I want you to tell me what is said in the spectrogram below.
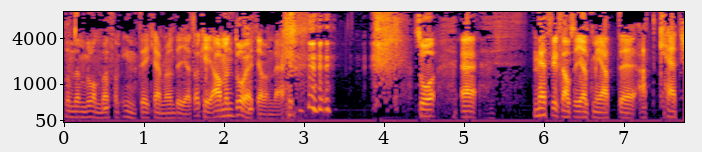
hon den blonda som inte är Cameron Diaz. Okej, okay, ja men då vet jag vem det är. Så eh, Netflix har alltså hjälpt mig att, uh, att catch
